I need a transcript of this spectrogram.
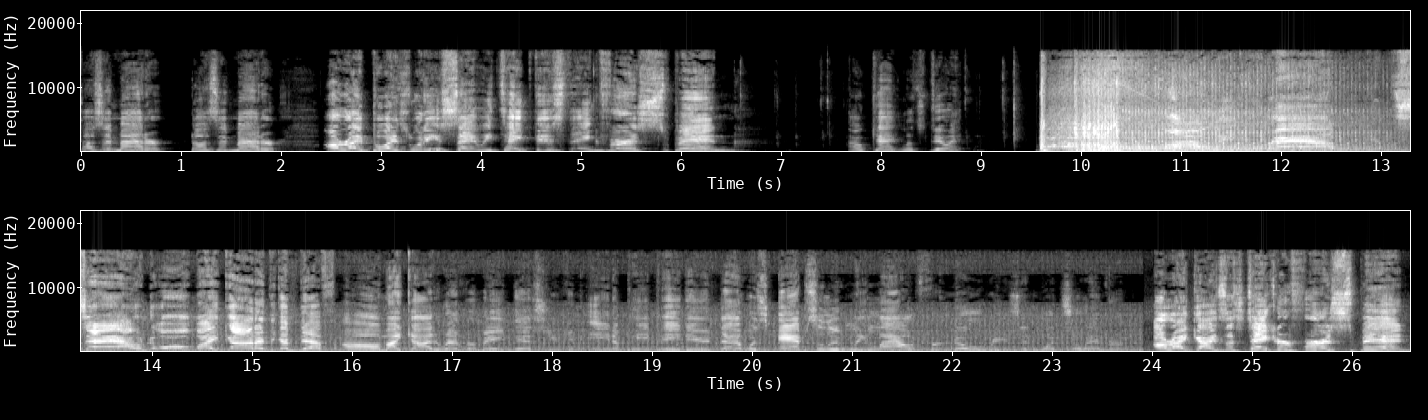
Doesn't matter. Doesn't matter. All right, boys, what do you say we take this thing for a spin? Okay, let's do it. Holy crap! Oh my god, I think I'm deaf. Oh my god, whoever made this, you can eat a PP, dude. That was absolutely loud for no reason whatsoever. All right, guys, let's take her for a spin.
